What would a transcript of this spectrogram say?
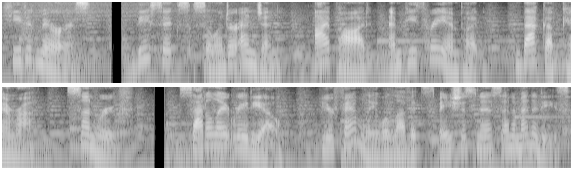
heated mirrors, V6 cylinder engine, iPod, MP3 input, backup camera, sunroof, satellite radio. Your family will love its spaciousness and amenities.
